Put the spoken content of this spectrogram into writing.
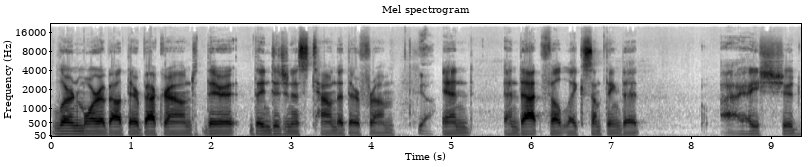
learn more about their background, their the indigenous town that they're from, Yeah. and and that felt like something that I should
